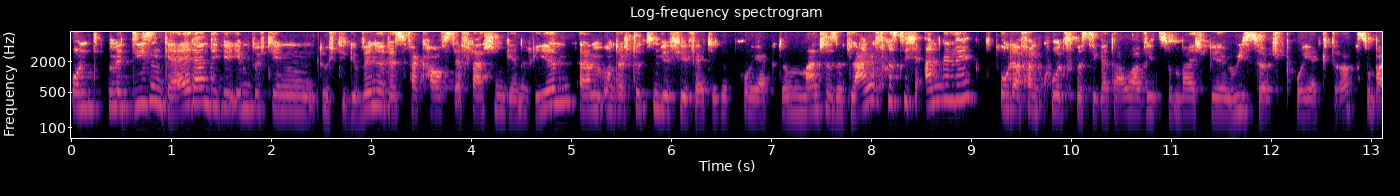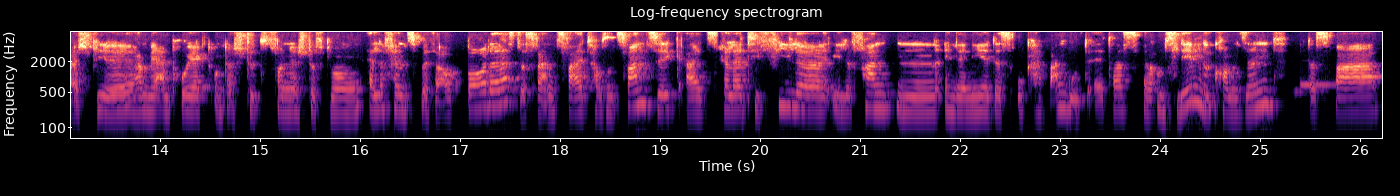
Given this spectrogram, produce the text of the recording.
Und mit diesen Geldern, die wir eben durch, den, durch die Gewinne des Verkaufs der Flaschen generieren, ähm, unterstützen wir vielfältige Projekte. Und manche sind langfristig angelegt oder von kurzfristiger Dauer, wie zum Beispiel Research-Projekte. Zum Beispiel haben wir ein Projekt unterstützt von der Stiftung Elephants Without Borders. Das war in 2020, als relativ viele Elefanten in der Nähe des Okavango-Deltas äh, ums Leben gekommen sind. Das war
